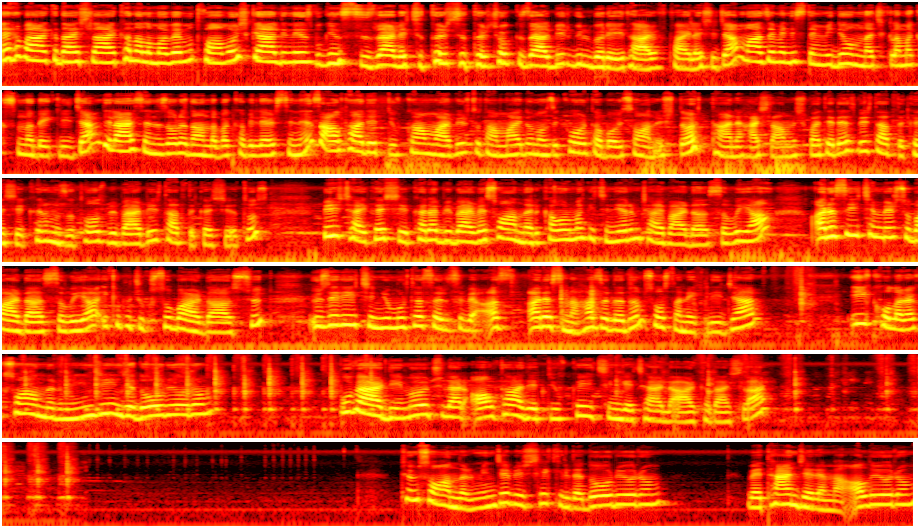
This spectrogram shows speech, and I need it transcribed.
Merhaba arkadaşlar, kanalıma ve mutfağıma hoş geldiniz. Bugün sizlerle çıtır çıtır çok güzel bir gül böreği tarifi paylaşacağım. Malzeme listemi videomun açıklama kısmına da ekleyeceğim. Dilerseniz oradan da bakabilirsiniz. 6 adet yufkam var, bir tutam maydanoz, 2 orta boy soğan, 3-4 tane haşlanmış patates, 1 tatlı kaşığı kırmızı toz biber, 1 tatlı kaşığı tuz, 1 çay kaşığı karabiber ve soğanları kavurmak için yarım çay bardağı sıvı yağ, arası için 1 su bardağı sıvı yağ, 2,5 su bardağı süt, üzeri için yumurta sarısı ve arasına hazırladığım sostan ekleyeceğim. İlk olarak soğanlarımı ince ince doğruyorum. Bu verdiğim ölçüler 6 adet yufka için geçerli arkadaşlar. Tüm soğanlarımı ince bir şekilde doğruyorum ve tencereme alıyorum.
